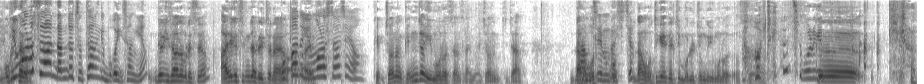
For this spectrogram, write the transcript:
유머러스한 남자 좋다는 게 뭐가 이상해요? 내가 이상하다고 그랬어요? 알겠습니다 그랬잖아요. 오빠도 아이, 유머러스 하세요. 게- 저는 굉장히 유머러스한 사람이에요. 저는 진짜 다음 어- 질문 어- 가시죠. 나는 어떻게 해야 될지 모를 정도 유머러스예요. 어떻게 할지 모르겠어. 그 키가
